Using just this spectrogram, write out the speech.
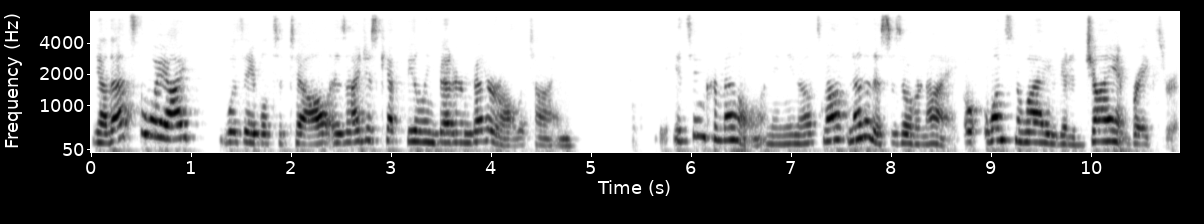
Yeah, that's the way I was able to tell is I just kept feeling better and better all the time. It's incremental. I mean, you know, it's not none of this is overnight. Oh, once in a while you get a giant breakthrough.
